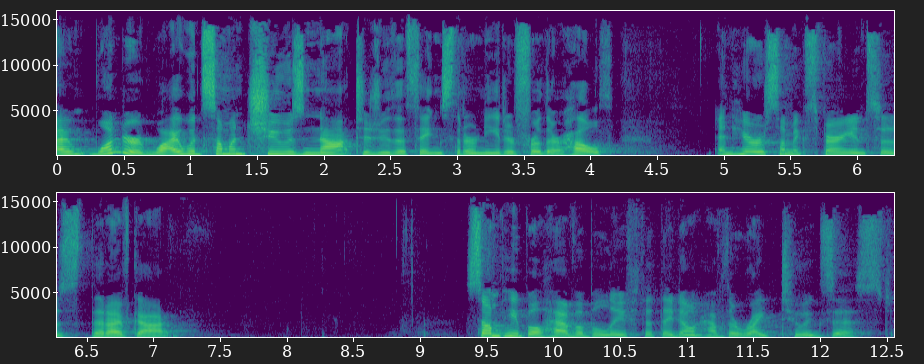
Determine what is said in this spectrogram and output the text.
I wondered why would someone choose not to do the things that are needed for their health? And here are some experiences that I've got some people have a belief that they don't have the right to exist.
